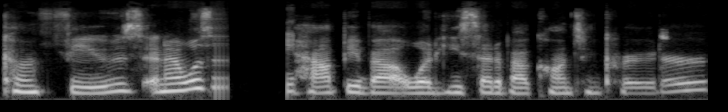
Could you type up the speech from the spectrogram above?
confused and i wasn't happy about what he said about content creator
